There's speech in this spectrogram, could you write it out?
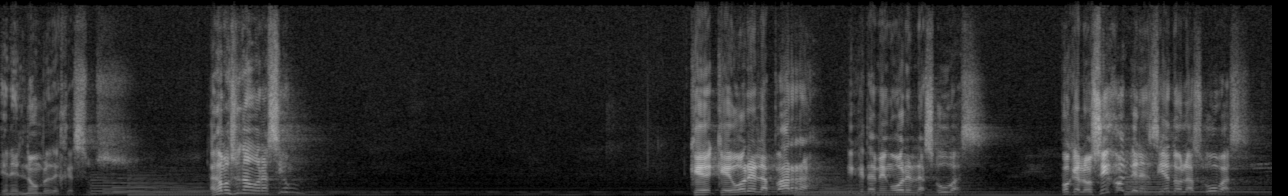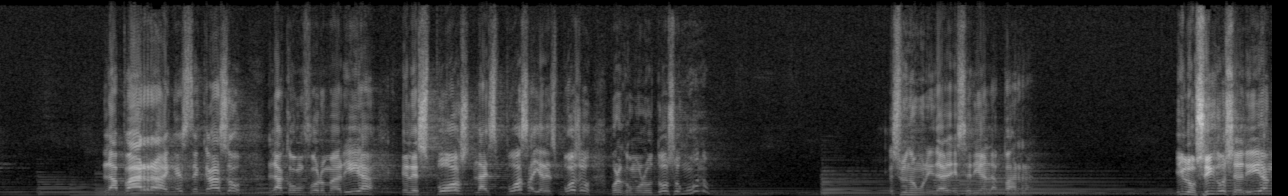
En el nombre de Jesús. Hagamos una oración. Que, que ore la parra y que también oren las uvas. Porque los hijos vienen siendo las uvas. La parra, en este caso, la conformaría el esposo, la esposa y el esposo, porque como los dos son uno, es una unidad, serían la parra. Y los hijos serían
